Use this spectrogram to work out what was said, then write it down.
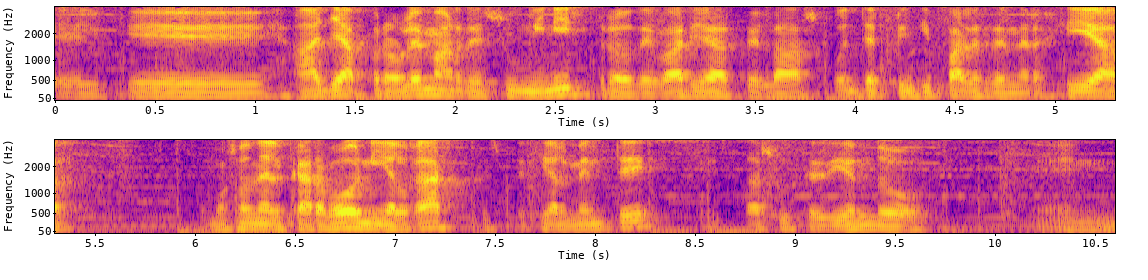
el que haya problemas de suministro de varias de las fuentes principales de energía, como son el carbón y el gas especialmente, está sucediendo en,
